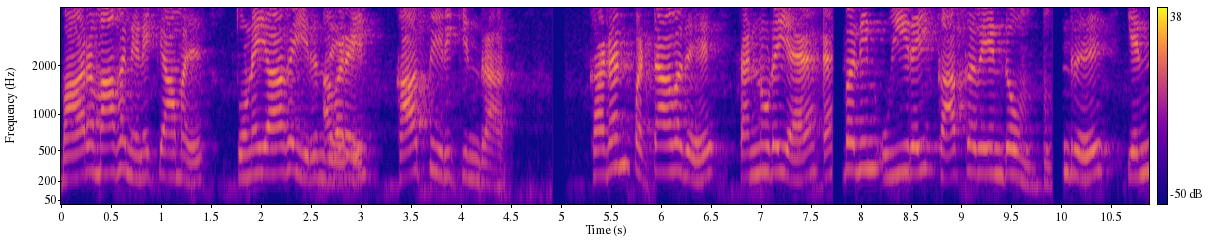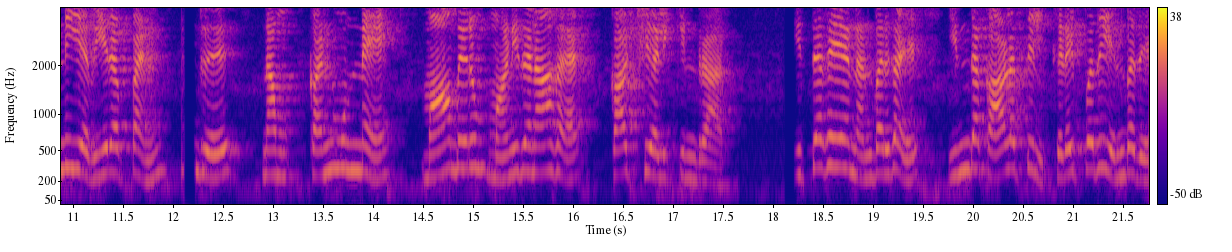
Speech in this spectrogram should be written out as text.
பாரமாக நினைக்காமல் துணையாக இருந்து அவரை காத்து இருக்கின்றார். கடன் பட்டாவது தன்னுடைய நண்பனின் உயிரை காக்க வேண்டும் என்று எண்ணிய வீரப்பன் இன்று நம் கண்முன்னே மாபெரும் மனிதனாக காட்சியளிக்கின்றார் இத்தகைய நண்பர்கள் இந்த காலத்தில் கிடைப்பது என்பது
